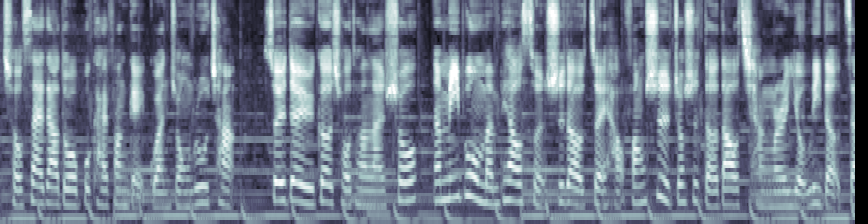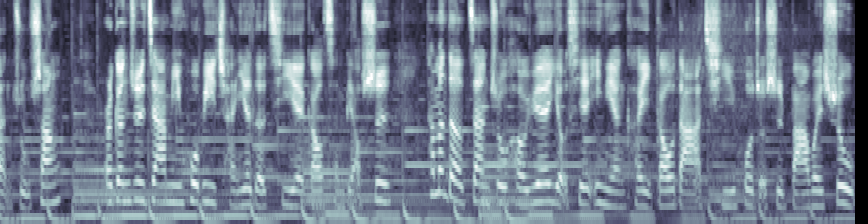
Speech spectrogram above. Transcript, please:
球赛大多不开放给观众入场，所以对于各球团来说，能弥补门票损失的最好方式就是得到强而有力的赞助商。而根据加密货币产业的企业高层表示，他们的赞助合约有些一年可以高达七或者是八位数，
